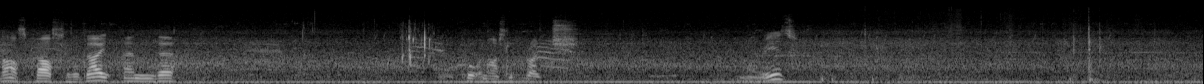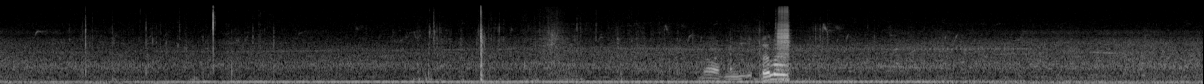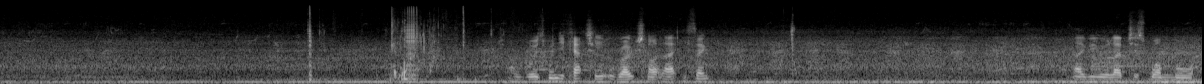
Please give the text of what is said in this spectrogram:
Last cast of the day and uh, caught a nice little roach. There he is. Lively little fellow. Woods, when you catch a little roach like that, you think maybe we'll have just one more.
